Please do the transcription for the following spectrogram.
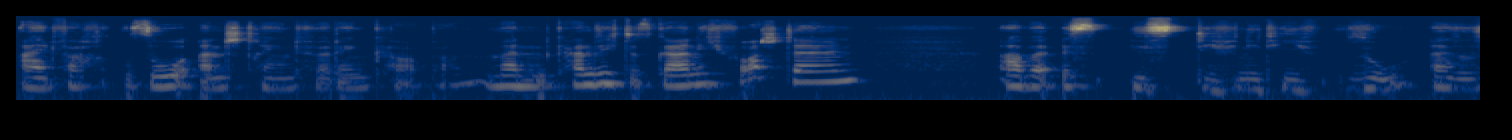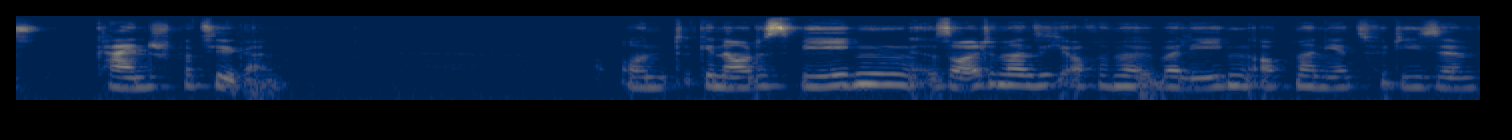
einfach so anstrengend für den Körper. Man kann sich das gar nicht vorstellen, aber es ist definitiv so. Also es ist kein Spaziergang. Und genau deswegen sollte man sich auch immer überlegen, ob man jetzt für diese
